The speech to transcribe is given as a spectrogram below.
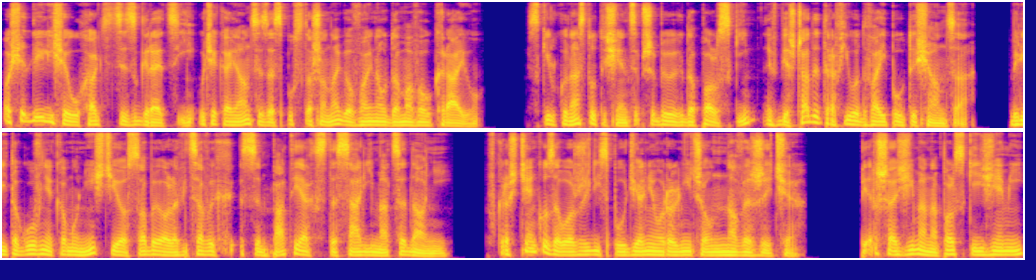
osiedlili się uchodźcy z Grecji, uciekający ze spustoszonego wojną domową kraju. Z kilkunastu tysięcy przybyłych do Polski w Bieszczady trafiło 2,5 tysiąca. Byli to głównie komuniści i osoby o lewicowych sympatiach z Tesalii i Macedonii. W Krościenku założyli spółdzielnię rolniczą Nowe Życie. Pierwsza zima na polskiej ziemi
